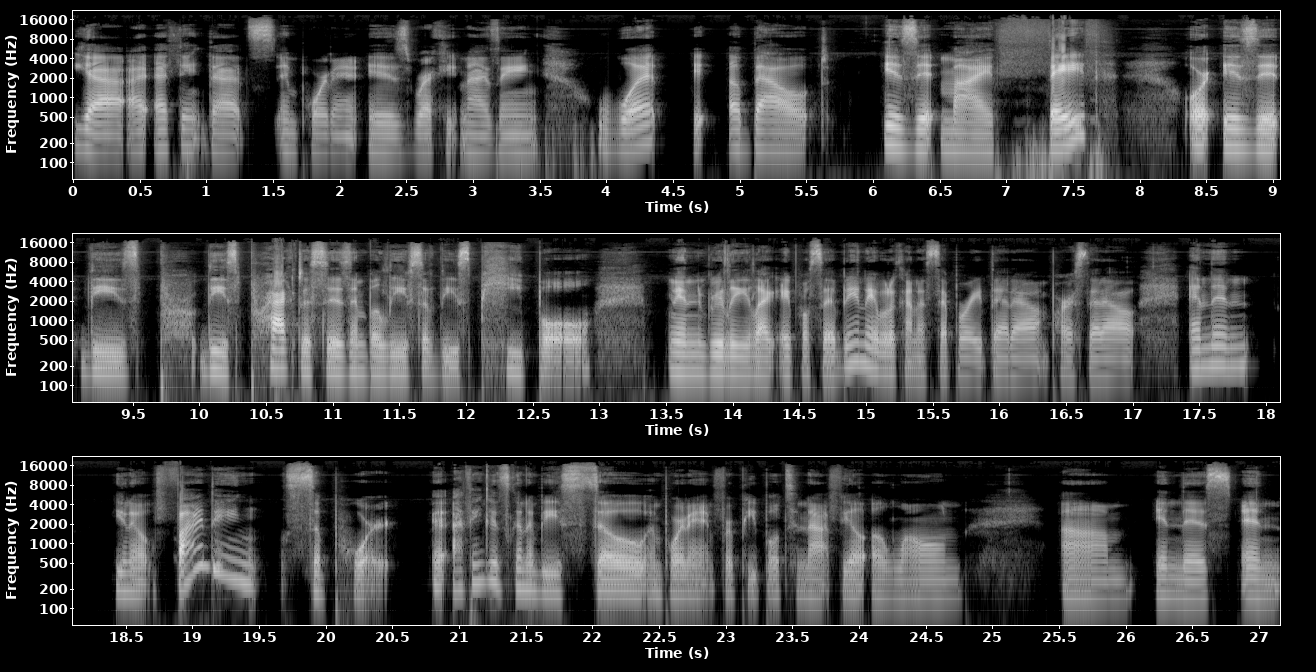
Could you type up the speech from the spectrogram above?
Yeah, I, I think that's important is recognizing what about is it my faith or is it these these practices and beliefs of these people and really like April said being able to kind of separate that out and parse that out and then you know finding support I think it's going to be so important for people to not feel alone um, in this. And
